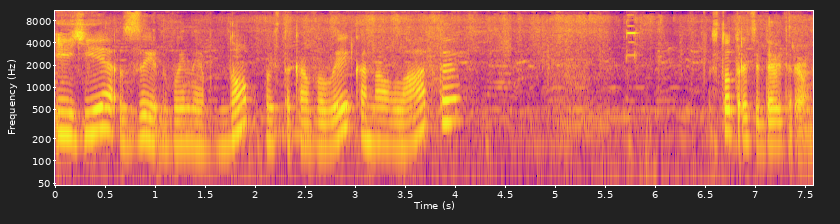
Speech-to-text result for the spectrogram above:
І є з двойним дном ось така велика на лате 139 гривень.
